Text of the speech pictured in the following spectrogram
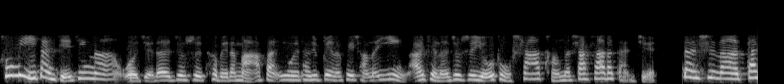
蜂蜜一旦结晶呢，我觉得就是特别的麻烦，因为它就变得非常的硬，而且呢，就是有种砂糖的沙沙的感觉。但是呢，它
